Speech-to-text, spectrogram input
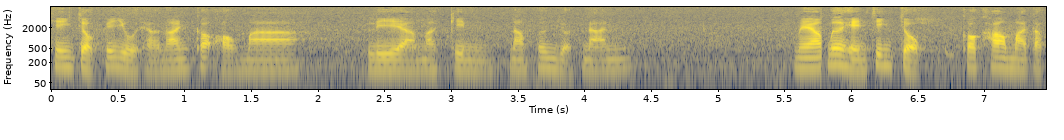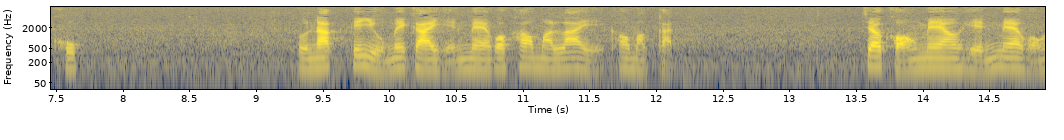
จิงจกที่อยู่แถวนั้นก็ออกมาเลียมากินน้ำพึ่งหยดนั้น แมวเมื่อเห็นจิ้งจกก็เข้ามาตะคุบสุนัขที่อยู่ไม่ไกลเห็นแมวก็เข้ามาไล่เข้ามากัด เจ้าของแมวเห็นแมวของ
